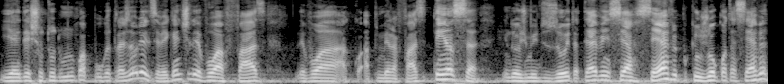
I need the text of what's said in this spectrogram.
e aí deixou todo mundo com a pulga atrás da orelha. Você vê que a gente levou a fase, levou a, a primeira fase tensa em 2018, até vencer a Sérvia, porque o jogo contra a Sérvia,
